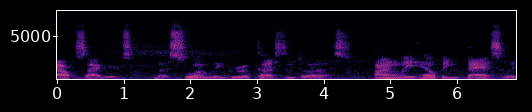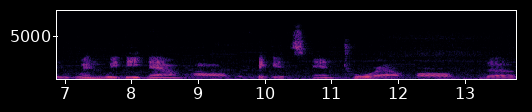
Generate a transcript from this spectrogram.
outsiders, but slowly grew accustomed to us, finally helping vastly when we beat down all the thickets and tore out all the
